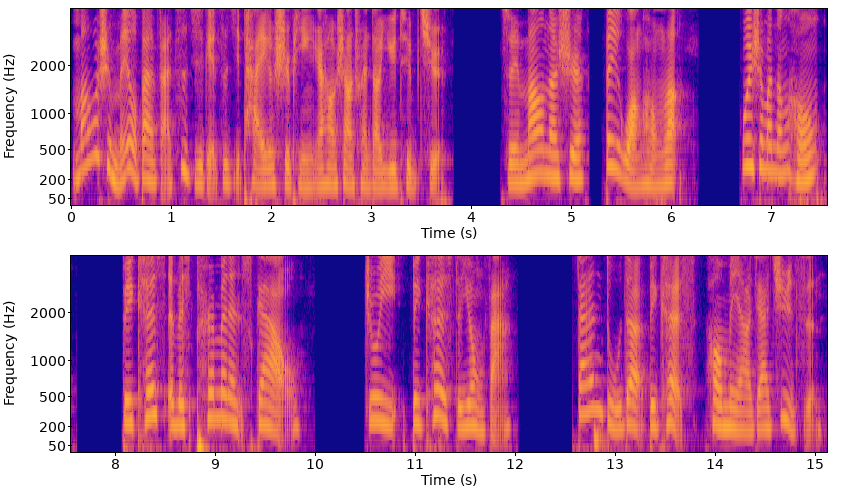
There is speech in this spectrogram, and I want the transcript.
猫是没有办法自己给自己拍一个视频，然后上传到 YouTube 去，所以猫呢是被网红了。为什么能红？Because of its permanent scowl，注意 because 的用法，单独的 because 后面要加句子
